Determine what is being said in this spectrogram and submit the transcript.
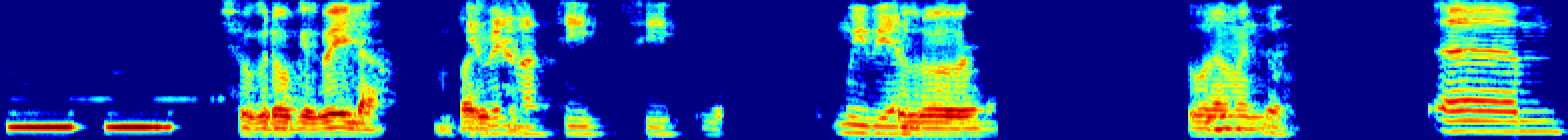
yo creo que Vela. Vela, sí, sí. Muy bien. seguramente. Um,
